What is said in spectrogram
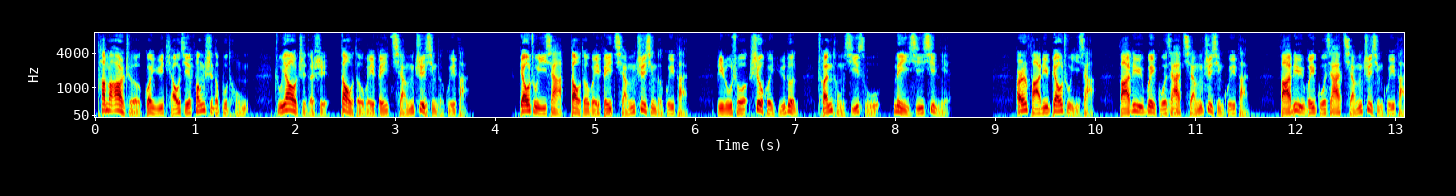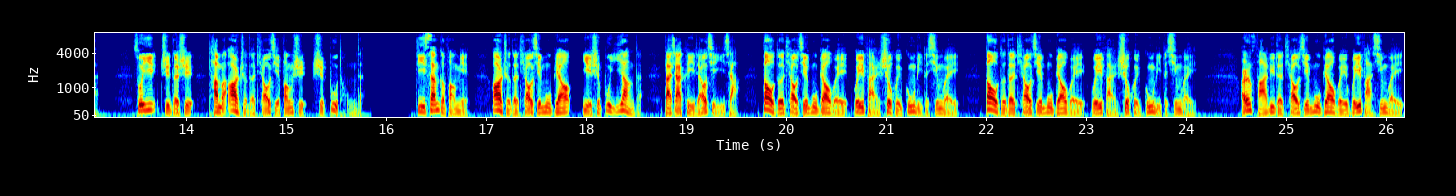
他们二者关于调节方式的不同，主要指的是道德为非强制性的规范。标注一下道德为非强制性的规范，比如说社会舆论、传统习俗、内心信念。而法律标注一下，法律为国家强制性规范，法律为国家强制性规范，所以指的是他们二者的调节方式是不同的。第三个方面，二者的调节目标也是不一样的，大家可以了解一下，道德调节目标为违反社会公理的行为，道德的调节目标为违反社会公理的行为，而法律的调节目标为违法行为。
